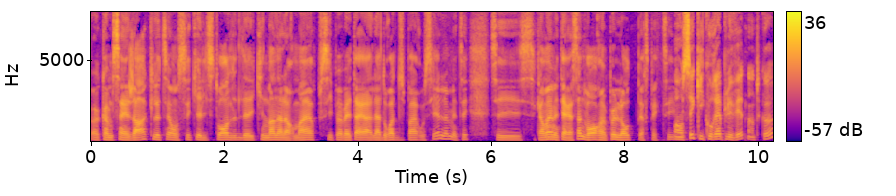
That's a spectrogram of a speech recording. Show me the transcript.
Euh, comme Saint-Jacques, on sait qu'il y a l'histoire qui demande à leur mère s'ils peuvent être à la droite du Père au ciel, mais c'est quand même intéressant de voir un peu l'autre perspective. On sait qu'il courait plus vite, en tout cas.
